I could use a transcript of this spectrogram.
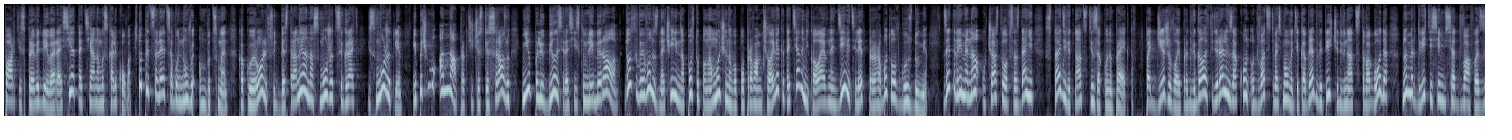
партии «Справедливая Россия» Татьяна Москалькова. Что представляет собой новый омбудсмен? Какую роль в судьбе страны она сможет сыграть и сможет ли? И почему она практически сразу не полюбилась российским либералам? До своего назначения на пост уполномоченного по правам человека Татьяна Николаевна 9 лет проработала в Госдуме. За это время она участвовала в создании 119 законопроектов поддерживала и продвигала федеральный закон от 28 декабря 2012 года номер 272 ФЗ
